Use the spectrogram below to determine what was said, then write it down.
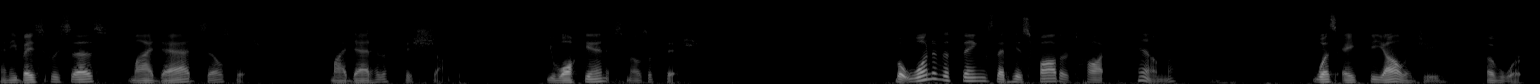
And he basically says, My dad sells fish. My dad has a fish shop. You walk in, it smells of fish. But one of the things that his father taught him was a theology of work.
